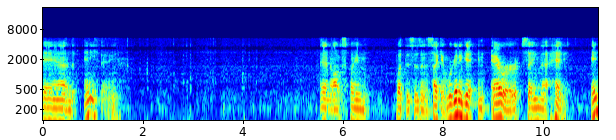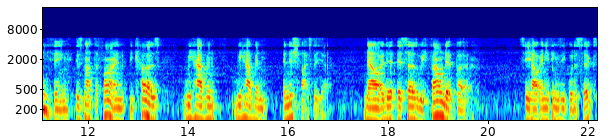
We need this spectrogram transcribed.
and anything, and I'll explain what this is in a second. We're going to get an error saying that, hey, anything is not defined because we haven't we haven't initialized it yet. Now it, it says we found it, but see how anything is equal to 6?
